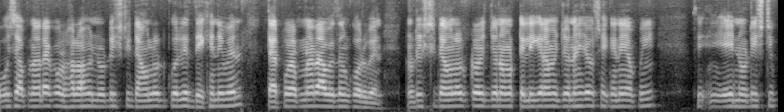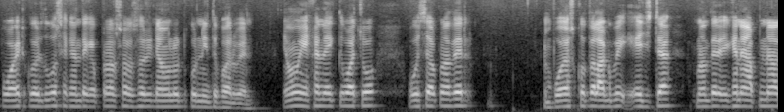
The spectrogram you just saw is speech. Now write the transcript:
অবশ্যই আপনারা একবার ভালোভাবে নোটিশটি ডাউনলোড করে দেখে নেবেন, তারপর আপনারা আবেদন করবেন। নোটিশটি ডাউনলোড করার জন্য আমার টেলিগ্রামের জন্য হয়ে যাও সেখানে আপনি এই নোটিশটি প্রোভাইড করে দেবো, সেখান থেকে আপনারা সরাসরি ডাউনলোড করে নিতে পারবেন। এবং এখানে দেখতে পাচ্ছ, অবশ্যই আপনাদের বয়স কত লাগবে এজটা আপনাদের এখানে আপনার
